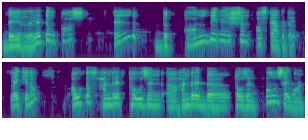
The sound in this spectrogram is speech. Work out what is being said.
their relative cost and the combination of capital. Like, you know, out of 100,000 uh, 100,000 pounds I want,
